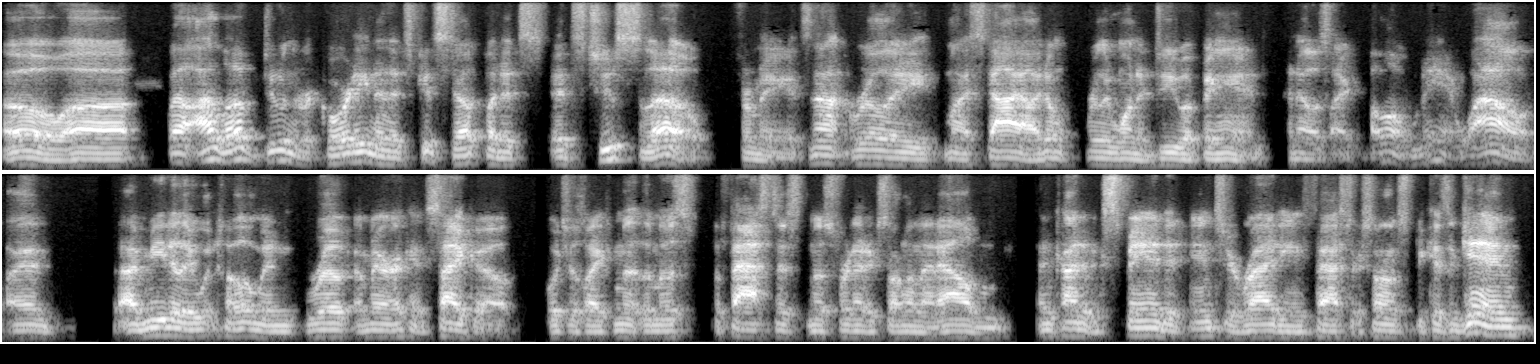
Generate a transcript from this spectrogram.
"Oh, uh, well, I love doing the recording, and it's good stuff, but it's it's too slow." for me. It's not really my style. I don't really want to do a band. And I was like, oh man, wow. And I immediately went home and wrote American Psycho, which is like the most, the fastest, most frenetic song on that album, and kind of expanded into writing faster songs because, again,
